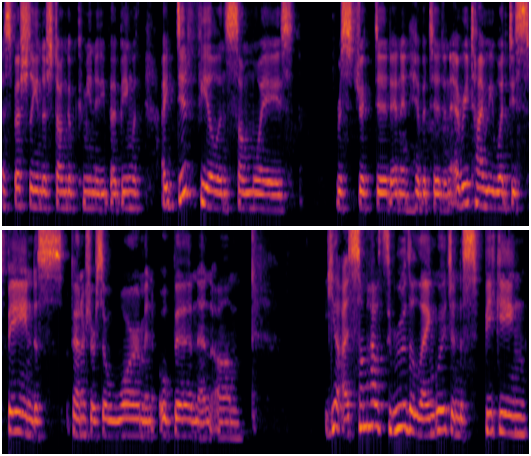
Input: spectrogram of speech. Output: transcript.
especially in the Ashtanga community, by being with. I did feel in some ways restricted and inhibited. And every time we went to Spain, the Spanish are so warm and open. And um, yeah, I, somehow through the language and the speaking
